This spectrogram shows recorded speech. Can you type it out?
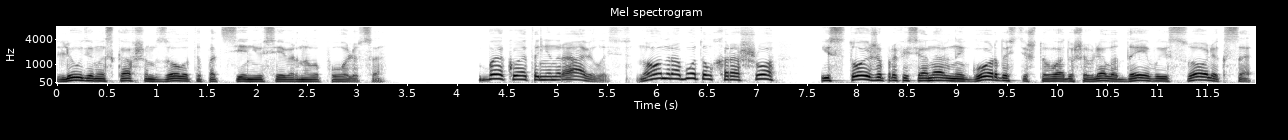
людям, искавшим золото под сенью Северного полюса. Беку это не нравилось, но он работал хорошо и с той же профессиональной гордости, что воодушевляло Дэйва и Соликса,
